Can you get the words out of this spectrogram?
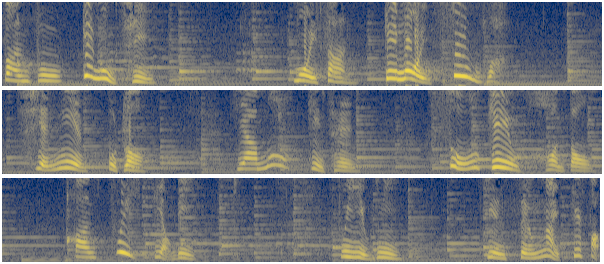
反复的母亲，梅山的梅树啊，千年不老，也莫。今晨，数九寒冬，翻飞掉你，唯有你，天生爱的法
